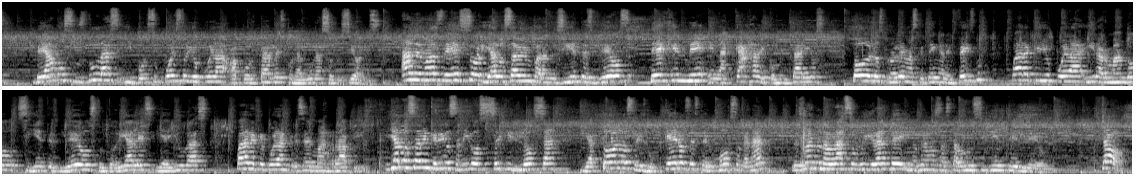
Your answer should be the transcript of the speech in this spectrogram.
veamos sus dudas y por supuesto yo pueda aportarles con algunas soluciones. Además de eso, ya lo saben, para mis siguientes videos, déjenme en la caja de comentarios todos los problemas que tengan en Facebook para que yo pueda ir armando siguientes videos, tutoriales y ayudas para que puedan crecer más rápido. Y ya lo saben queridos amigos, soy Kirlosa y a todos los facebookeros de este hermoso canal les mando un abrazo muy grande y nos vemos hasta un siguiente video. ¡Chao!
